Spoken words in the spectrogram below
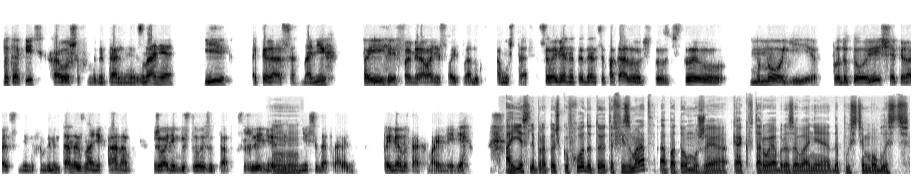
накопить хорошие фундаментальные знания и опираться на них при формировании своих продуктов. Потому что современные тенденции показывают, что зачастую многие продуктовые вещи опираются не на фундаментальных знаниях, а на желании быстрого результата. К сожалению, угу. это не всегда правильно. Примерно так, мое мнение. А если про точку входа, то это физмат, а потом уже как второе образование, допустим, область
